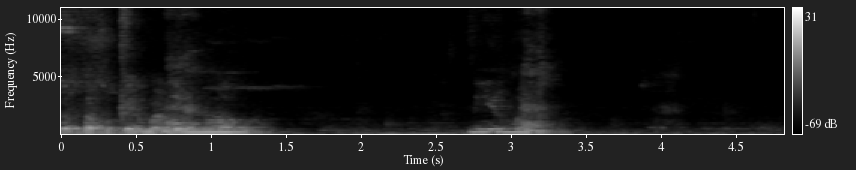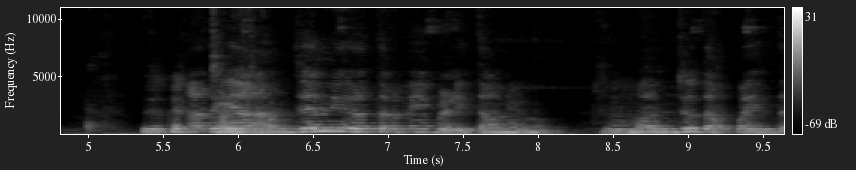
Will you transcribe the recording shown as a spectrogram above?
ದತ್ತಪ್ಪಕ್ಕೆ ಇರಬಾರ್ದು ಹೆಣ್ಮಗು ನೀರ್ ಮೈ ಇದಕ್ಕೆ ಅದೇ ಅಂಜನ್ ಇರೋ ಥರನೇ ಬೆಳಿತಾವ ನೀನು. ಮಂಜು ದಪ್ಪ ಇದ್ದ.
